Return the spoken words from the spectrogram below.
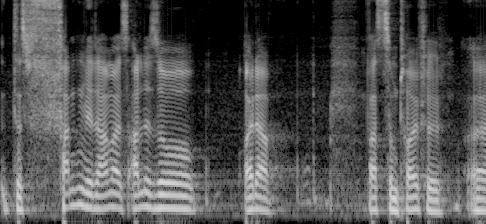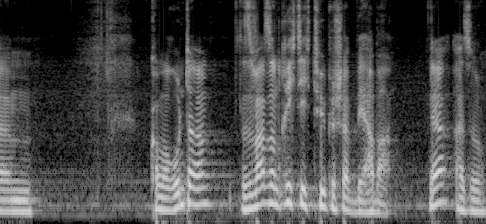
das fanden wir damals alle so, oder was zum Teufel. Ähm, komm mal runter. Das war so ein richtig typischer Werber. Ja, also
